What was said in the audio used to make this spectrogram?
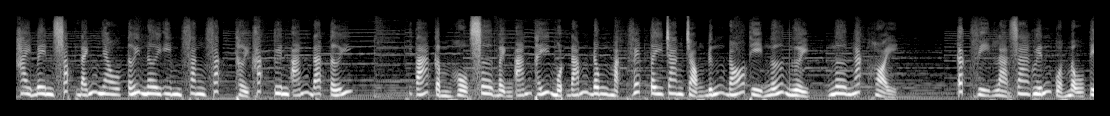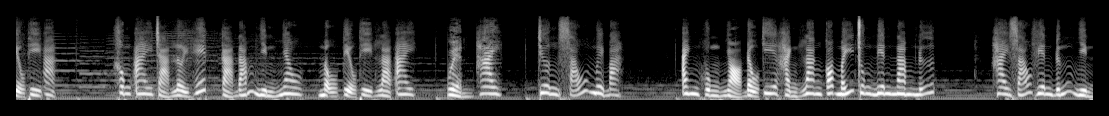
hai bên sắp đánh nhau tới nơi im phăng phắc, thời khắc tuyên án đã tới. Y tá cầm hồ sơ bệnh án thấy một đám đông mặc vét tây trang trọng đứng đó thì ngớ người, ngơ ngác hỏi. Các vị là gia quyến của mậu tiểu thì à? Không ai trả lời hết, cả đám nhìn nhau, mậu tiểu thì là ai? Quyển hai, chương sáu mươi ba. Anh hùng nhỏ đầu kia hành lang có mấy trung niên nam nữ? Hai giáo viên đứng nhìn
